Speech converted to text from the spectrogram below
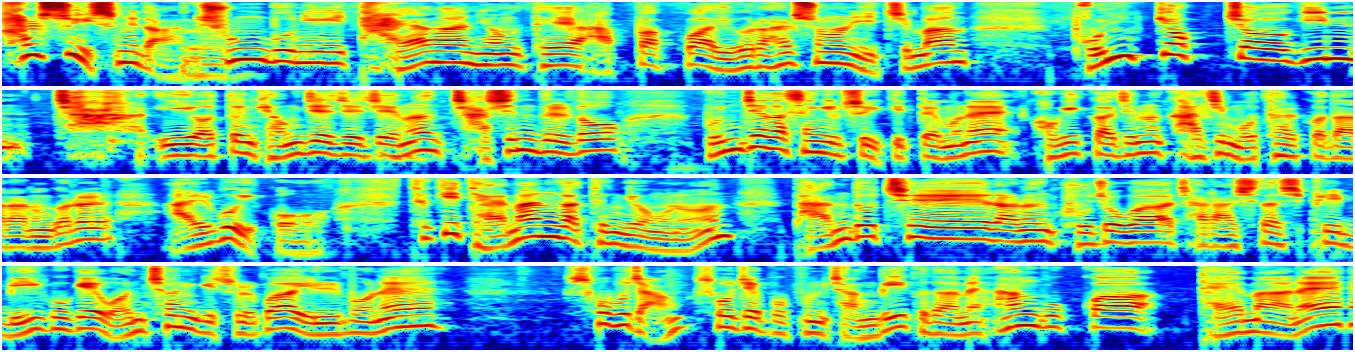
할 수 있습니다. 충분히 다양한 형태의 압박과 이걸 할 수는 있지만 본격적인 자, 이 어떤 경제 제재는 자신들도 문제가 생길 수 있기 때문에 거기까지는 가지 못할 거다라는 거를 알고 있고 특히 대만 같은 경우는 반도체라는 구조가 잘 아시다시피 미국의 원천 기술과 일본의 소부장, 소재 부품 장비, 그다음에 한국과 대만의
